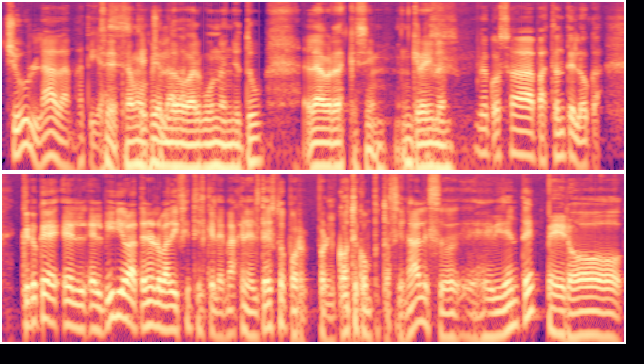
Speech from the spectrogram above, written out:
chulada, Matías. Sí, estamos viendo alguno en YouTube. La verdad es que sí, increíble. Una cosa bastante loca. Creo que el, vídeo va a tener lo más difícil que la imagen y el texto por, el coste computacional, eso es evidente, pero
